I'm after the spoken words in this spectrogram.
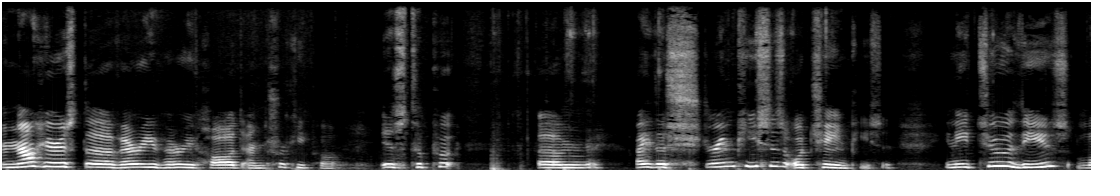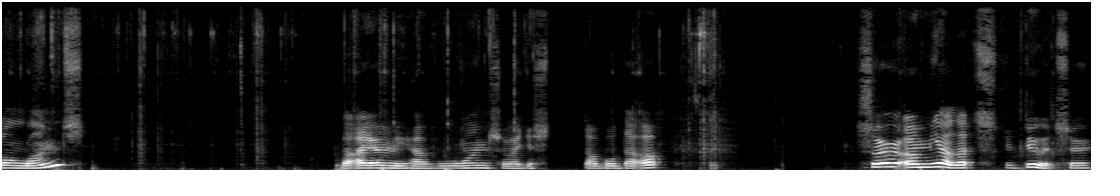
And now here's the very, very hard and tricky part, is to put um, either string pieces or chain pieces. You need two of these long ones, but I only have one, so I just doubled that up. So, um, yeah, let's do it. So,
